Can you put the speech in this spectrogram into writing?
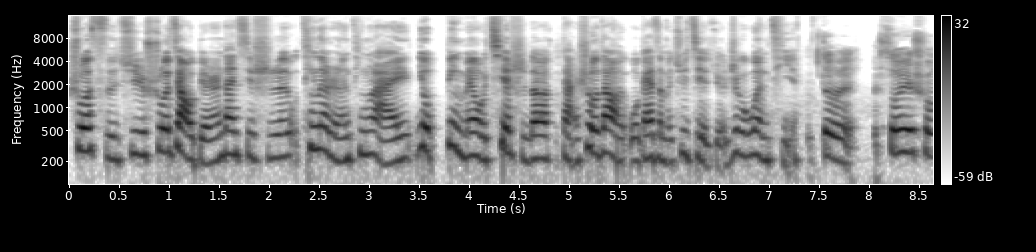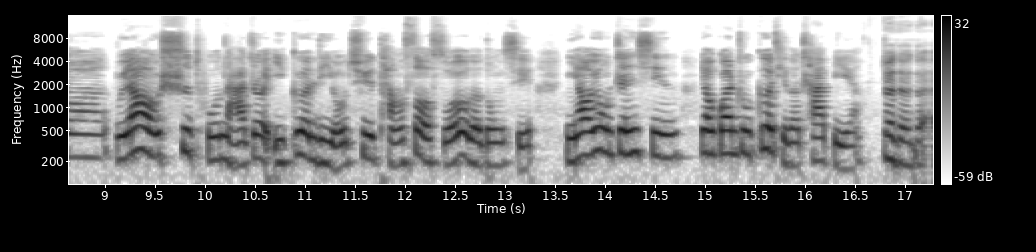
说辞去说教别人，但其实听的人听来又并没有切实的感受到我该怎么去解决这个问题。对，所以说不要试图拿着一个理由去搪塞所有的东西，你要用真心，要关注个体的差别。对对对。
